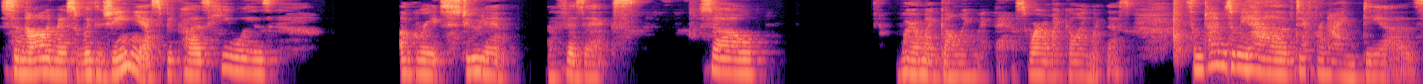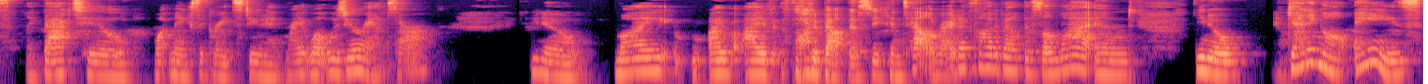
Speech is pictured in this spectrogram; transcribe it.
synonymous with genius because he was a great student of physics. So, where am I going with this? Where am I going with this? Sometimes we have different ideas, like back to what makes a great student, right? What was your answer? You know, my I've I've thought about this, you can tell, right? I've thought about this a lot and you know, getting all A's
